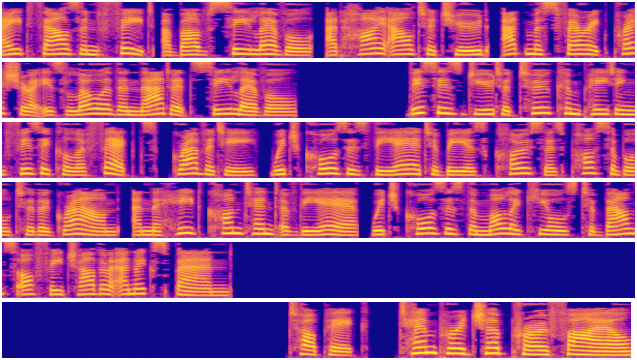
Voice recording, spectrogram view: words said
(8,000 feet) above sea level. At high altitude, atmospheric pressure is lower than that at sea level. This is due to two competing physical effects, gravity, which causes the air to be as close as possible to the ground, and the heat content of the air, which causes the molecules to bounce off each other and expand. Temperature profile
